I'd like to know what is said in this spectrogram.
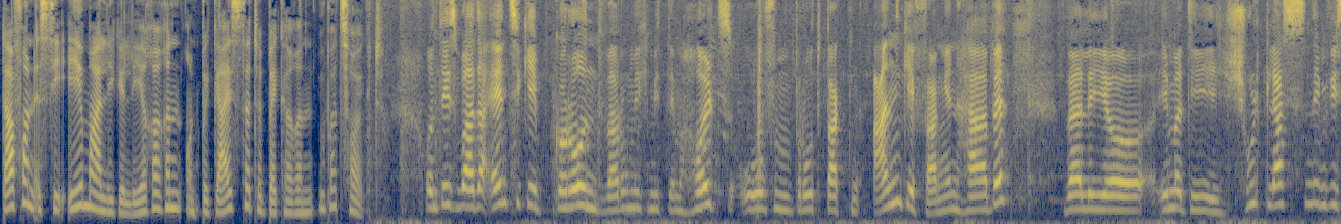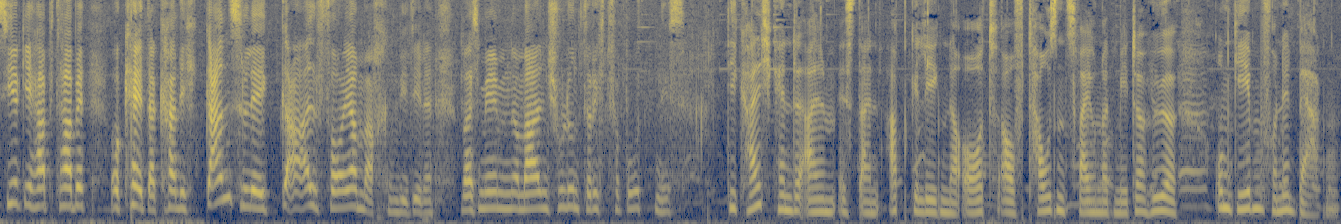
Davon ist die ehemalige Lehrerin und begeisterte Bäckerin überzeugt. Und das war der einzige Grund, warum ich mit dem Holzofen Brotbacken angefangen habe, weil ich ja immer die Schulklassen im Visier gehabt habe. Okay, da kann ich ganz legal Feuer machen mit ihnen, was mir im normalen Schulunterricht verboten ist. Die Kalchkendelalm ist ein abgelegener Ort auf 1200 Meter Höhe, umgeben von den Bergen.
